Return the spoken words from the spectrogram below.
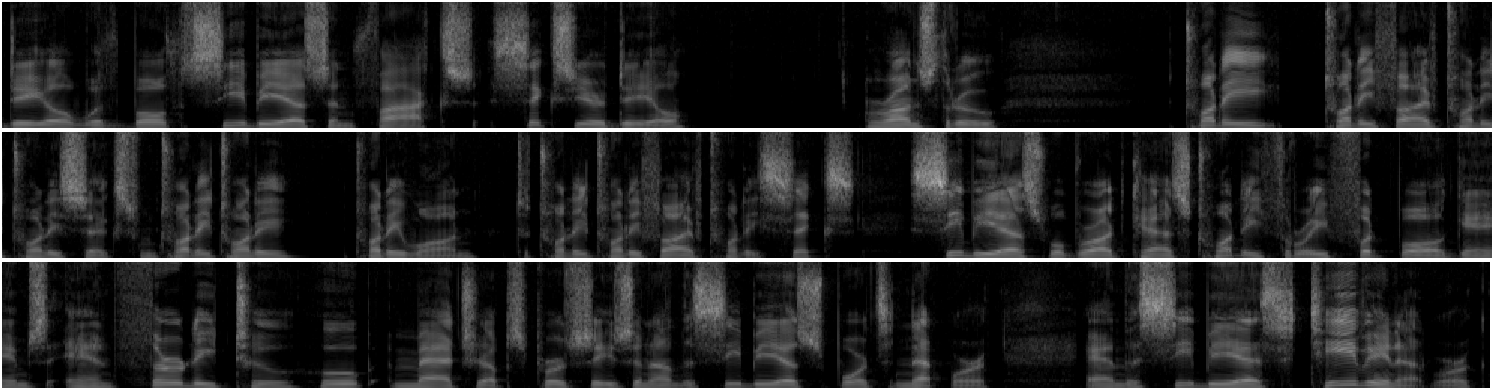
deal with both CBS and Fox. Six year deal runs through 2025 2026 from 2020 21 to 2025 26. CBS will broadcast 23 football games and 32 hoop matchups per season on the CBS Sports Network, and the CBS TV network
